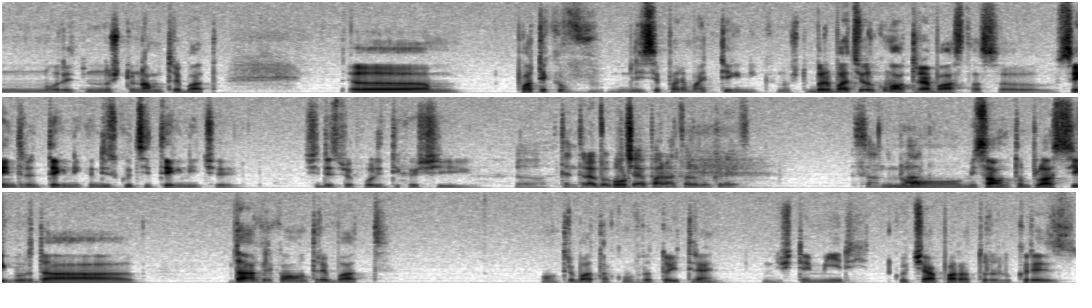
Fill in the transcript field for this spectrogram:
nu, nu știu, n-am întrebat. Uh, poate că li se pare mai tehnic, nu știu. Bărbații oricum au treaba asta să, să intre în tehnic, în discuții tehnice și despre politică și... Uh, te întreabă cu ce aparatură lucrezi? S-a întâmplat? Nu, mi s-a întâmplat sigur, dar da, cred că m-au întrebat. M-au întrebat acum vreo 2-3 ani niște miri cu ce aparatură lucrez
